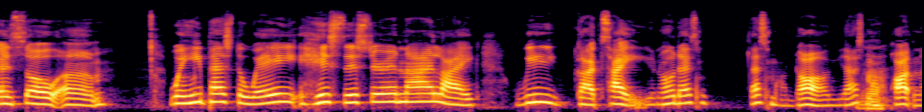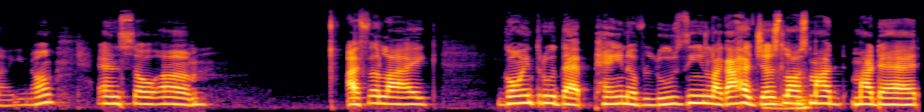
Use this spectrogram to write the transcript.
And so um, when he passed away, his sister and I like we got tight, you know. That's that's my dog. That's my partner, you know. And so um, I feel like going through that pain of losing like i had just lost Mm-hmm. my my dad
